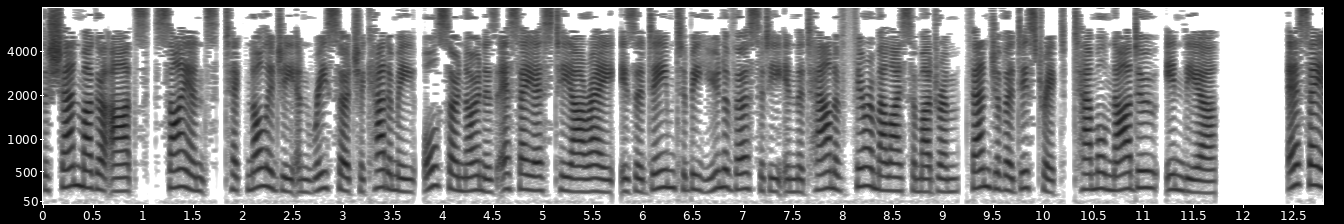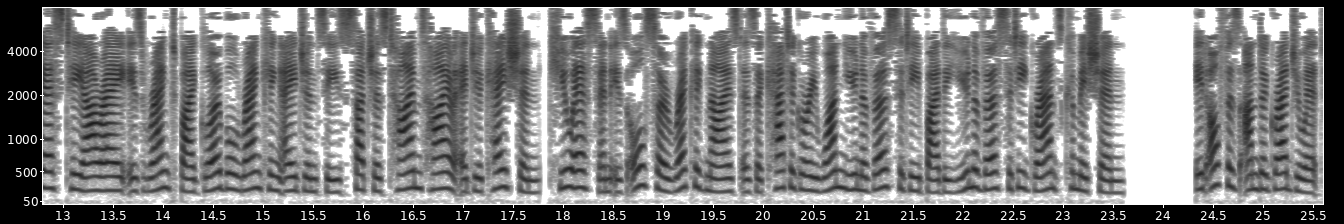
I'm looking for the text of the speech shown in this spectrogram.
The Shanmugha Arts, Science, Technology and Research Academy, also known as SASTRA, is a deemed to be university in the town of Thirumalaisamudram, Thanjavur district, Tamil Nadu, India. SASTRA is ranked by global ranking agencies such as Times Higher Education, QS and is also recognized as a Category 1 university by the University Grants Commission. It offers undergraduate,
